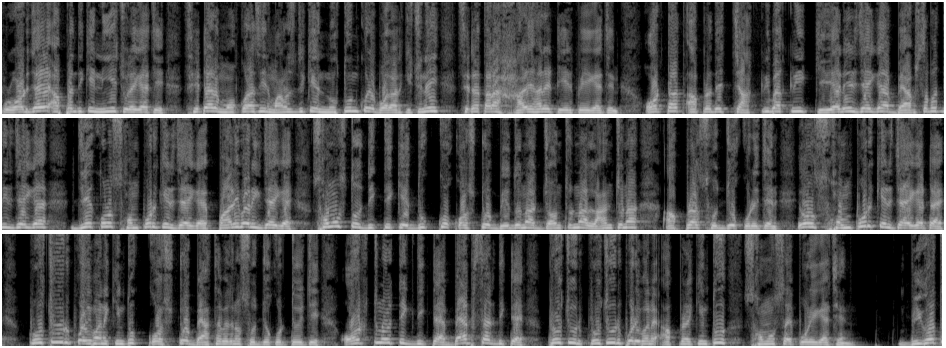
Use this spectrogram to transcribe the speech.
পর্যায়ে আপনাদেরকে নিয়ে চলে গেছে, সেটার মকর রাশির মানুষদিকে নতুন করে বলার কিছু নেই, সেটা তারা হারে হারে টের পেয়ে গেছেন। অর্থাৎ আপনাদের চাকরি বাকরি কেরিয়ারের জায়গা, ব্যবসাপাতির জায়গা যে কোনো সম্পর্কের জায়গায়, পারিবারিক জায়গায়, সমস্ত দিক থেকে দুঃখ, কষ্ট, বেদনা, যন্ত্রণা, লাঞ্ছনা আপনারা সহ্য করেছেন। এবং সম্পর্কের জায়গাটায় প্রচুর পরিমাণে কিন্তু কষ্ট, ব্যথা, বেদনা সহ্য করতে হয়েছে। অর্থনৈতিক দিকটায় ব্যবসার দিকটায় প্রচুর প্রচুর পরিমাণে আপনারা কিন্তু সমস্যায় পড়ে গেছেন। বিগত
